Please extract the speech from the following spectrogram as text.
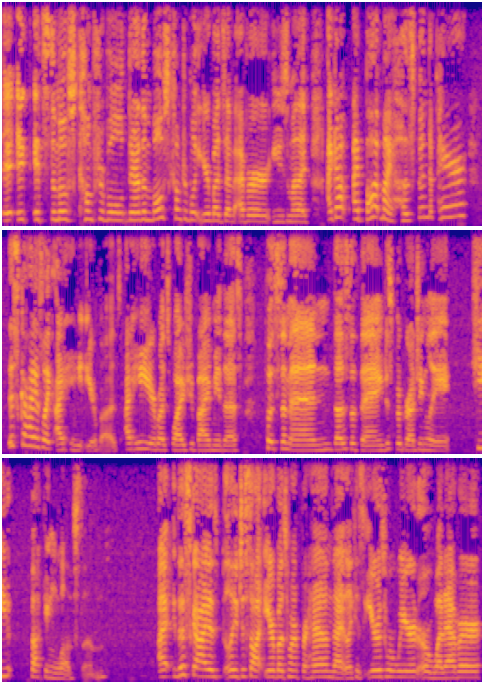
it, it, it's the most comfortable. They're the most comfortable earbuds I've ever used in my life. I got, I bought my husband a pair. This guy is like, I hate earbuds. I hate earbuds. Why did you buy me this? Puts them in, does the thing, just begrudgingly. He fucking loves them. I this guy is he just thought earbuds weren't for him. That like his ears were weird or whatever,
